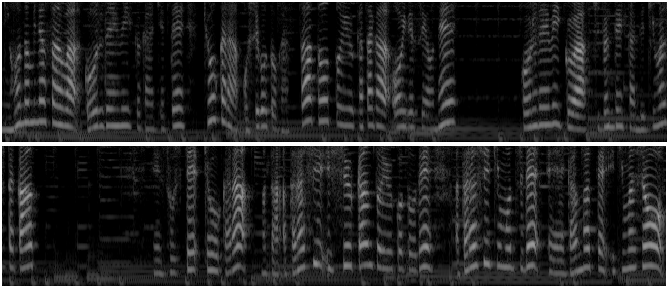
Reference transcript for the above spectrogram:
ー、日本の皆さんはゴールデンウィークが明けて今日からお仕事がスタートという方が多いですよね。ゴールデンウィークは気分転換できましたか？えー、そして今日からまた新しい1週間ということで新しい気持ちで、えー、頑張っていきましょう、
